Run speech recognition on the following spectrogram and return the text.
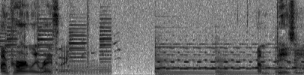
I'm currently racing. I'm busy.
